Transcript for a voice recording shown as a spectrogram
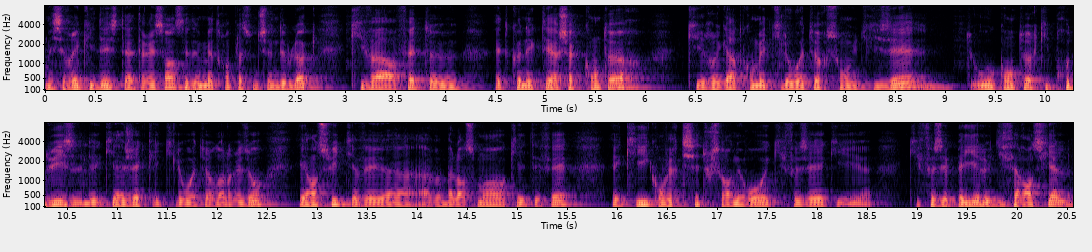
Mais c'est vrai que l'idée, c'était intéressant, c'est de mettre en place une chaîne de blocs qui va en fait euh, être connectée à chaque compteur qui regarde combien de kilowattheures sont utilisés, aux compteurs qui produisent, les, qui injectent les kilowattheures dans le réseau. Et ensuite, il y avait un, rebalancement qui était fait et qui convertissait tout ça en euros et qui faisait, qui, qui faisait payer le différentiel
